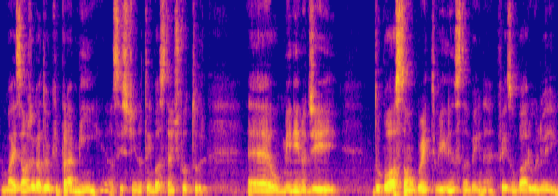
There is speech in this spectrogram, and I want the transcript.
Mas é um jogador que, para mim, assistindo, tem bastante futuro. É, o menino de, do Boston, o Grant Williams também, né? Fez um barulho aí.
